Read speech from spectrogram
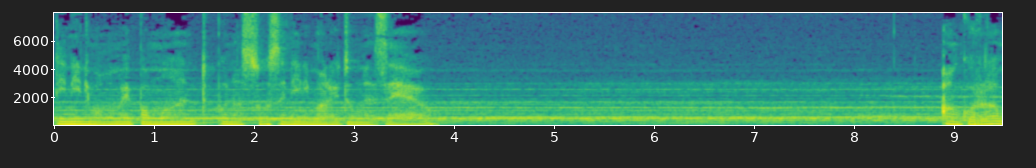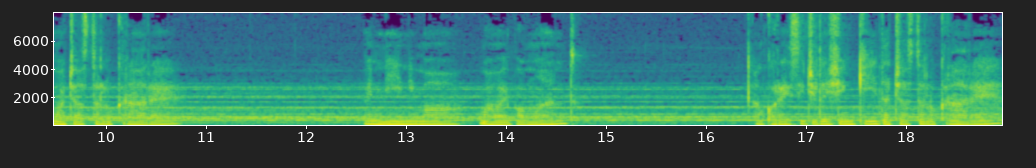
Din inima mamei pământ până sus în inima lui Dumnezeu. ancorăm această lucrare în inima Mamei Pământ. Ancorez sigile și închid această lucrare.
